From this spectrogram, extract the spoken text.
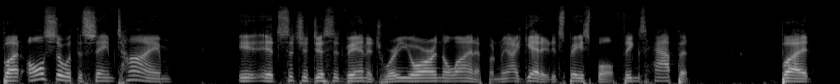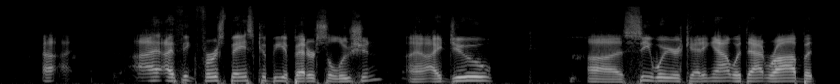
But also at the same time, it, it's such a disadvantage where you are in the lineup. I mean, I get it. It's baseball. Things happen. But uh, I, I think first base could be a better solution. I, I do uh, see where you're getting at with that, Rob. But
